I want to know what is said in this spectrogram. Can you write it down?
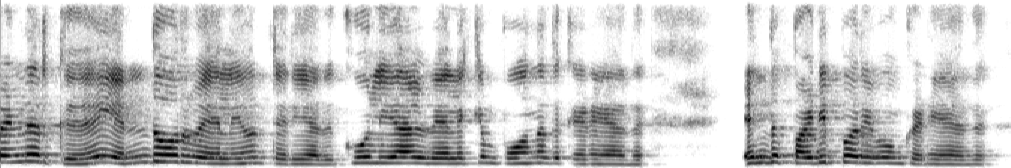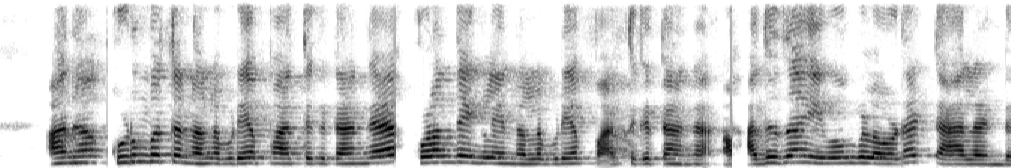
பெண்ணிற்கு எந்த ஒரு வேலையும் தெரியாது. கூலியால் வேலைக்கும் போனது கிடையாது. எந்த படிப்பறிவும் கிடையாது. ஆனா குடும்பத்தை நல்லபடியா பார்த்துக்கிட்டாங்க குழந்தைங்களை நல்லபடியா பார்த்துக்கிட்டாங்க. அதுதான் இவங்களோட டேலண்ட்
